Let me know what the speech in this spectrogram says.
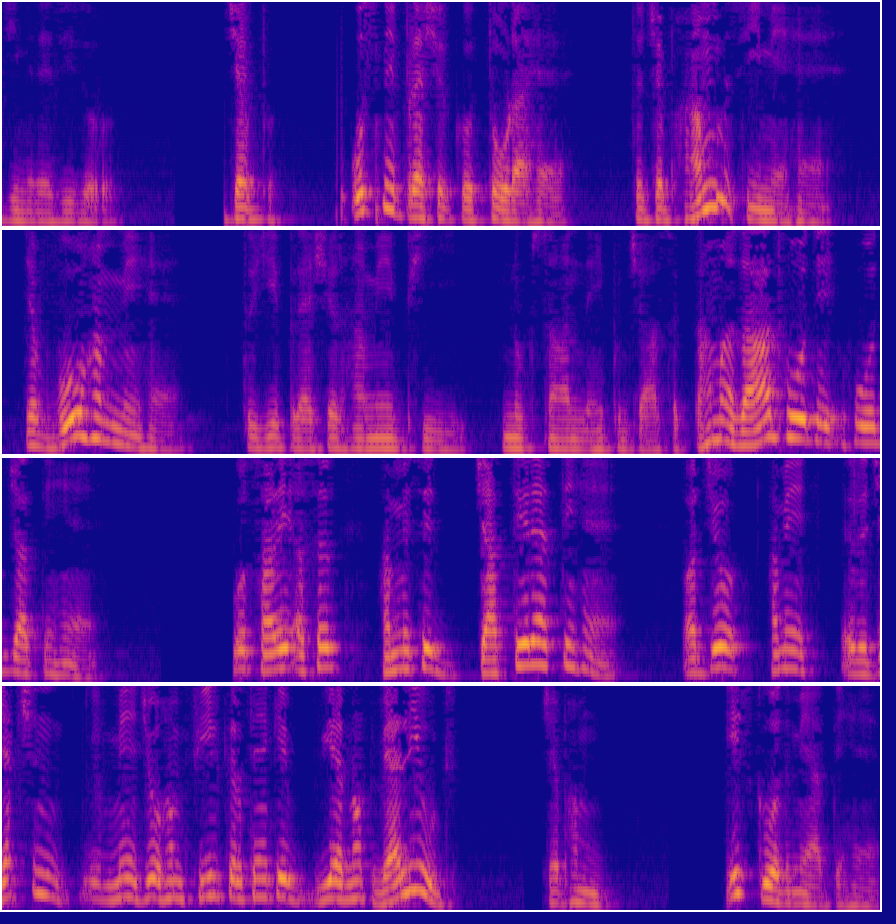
जी मेरे अजीजो जब उसने प्रेशर को तोड़ा है तो जब हम मसीह में हैं, जब वो हम में है तो ये प्रेशर हमें भी नुकसान नहीं पहुँचा सकता। हम आज़ाद हो हो जाते हैं। वो सारे असर हमें से जाते रहते हैं। और जो हमें रिजेक्शन में जो हम फील करते हैं कि वी आर नॉट वैल्यूड जब हम इस गोद में आते हैं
